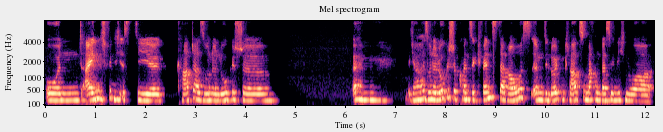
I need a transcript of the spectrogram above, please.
Und eigentlich finde ich, ist die Charta so eine logische, ähm, ja, so eine logische Konsequenz daraus, ähm, den Leuten klarzumachen, dass sie nicht nur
